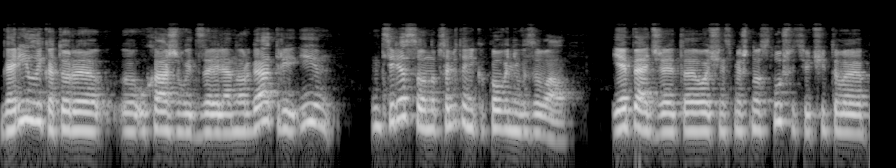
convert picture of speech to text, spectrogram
гориллой, которая э, ухаживает за Элеонор Гатри, и интереса он абсолютно никакого не вызывал. И опять же, это очень смешно слушать, учитывая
